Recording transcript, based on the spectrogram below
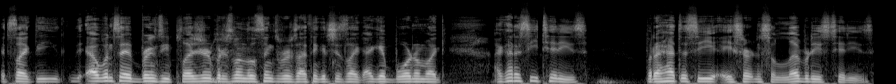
it's like the I wouldn't say it brings me pleasure, but it's one of those things where I think it's just like I get bored. I'm like, I gotta see titties, but I have to see a certain celebrity's titties.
